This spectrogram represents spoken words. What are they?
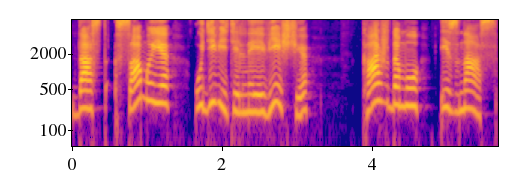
даст самые удивительные вещи каждому из нас.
